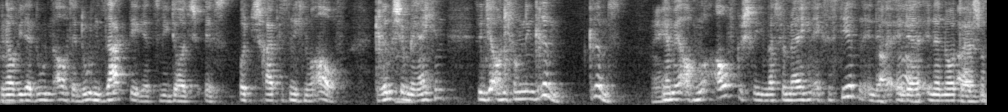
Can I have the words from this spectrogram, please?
Genau wie der Duden auch. Der Duden sagt dir jetzt, wie Deutsch ist und schreibt es nicht nur auf. Grimmsche Märchen sind ja auch nicht von den Grimm, Grimms. Nee. Die haben ja auch nur aufgeschrieben, was für Märchen existierten in der, so. in der, in der norddeutschen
